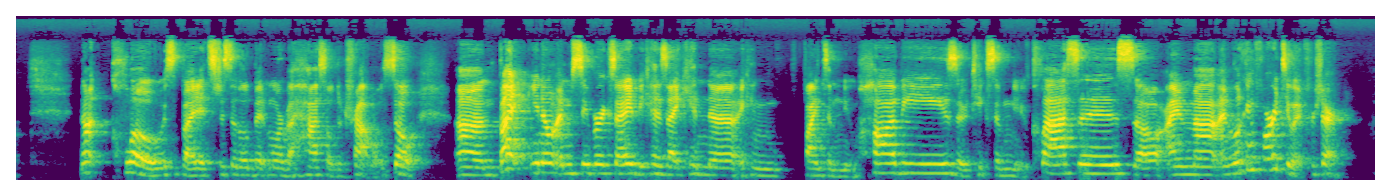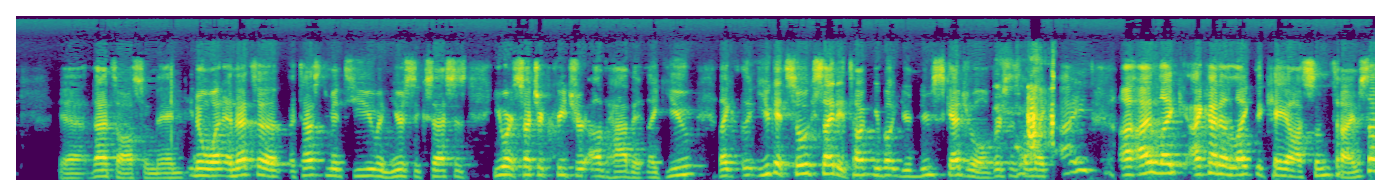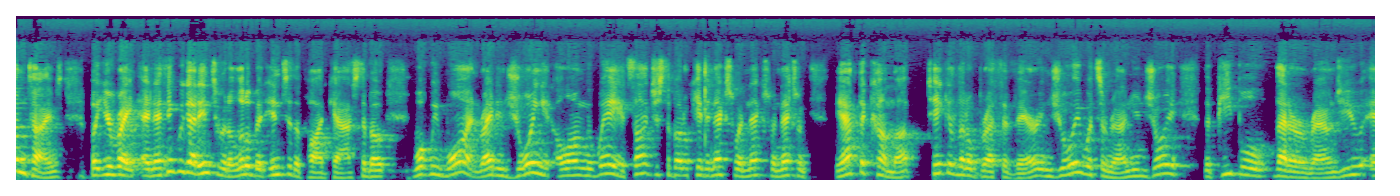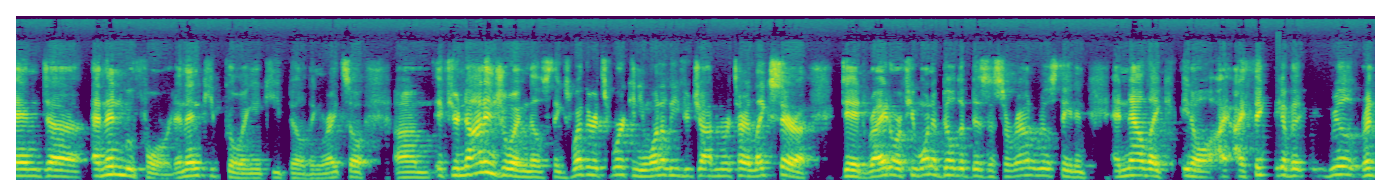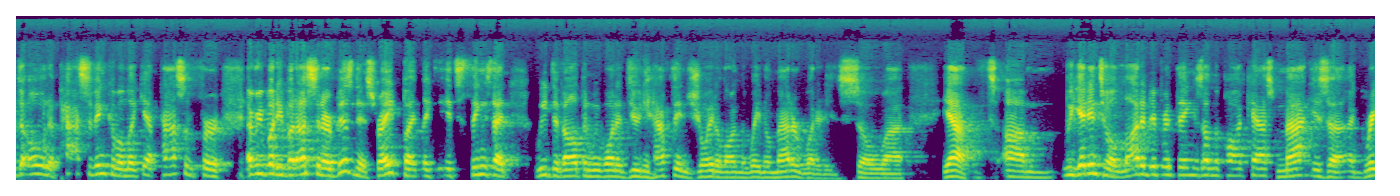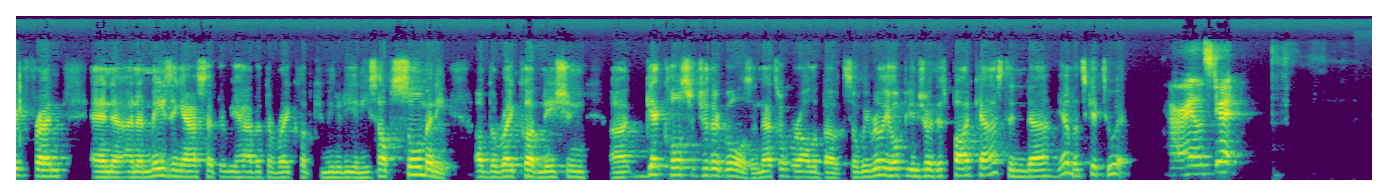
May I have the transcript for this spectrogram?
not close, but it's just a little bit more of a hassle to travel. So, um, but you know, I'm super excited because I can uh, I can find some new hobbies or take some new classes. So I'm uh, I'm looking forward to it for sure. Yeah, that's awesome, man. You know what? And that's a, a, testament to you and your successes. You are such a creature of habit. Like you, like you get so excited talking about your new schedule versus I'm like, I, I like, I kind of like the chaos sometimes, sometimes, but you're right. And I think we got into it a little bit into the podcast about what we want, right? Enjoying it along the way. It's not just about, okay, the next one, next one, next one. You have to come up, take a little breath of air, enjoy what's around you, enjoy the people that are around you and, uh, and then move forward and then keep going and keep building right? So um, if you're not enjoying those things, whether it's work and you want to leave your job and retire, like Sarah did, right? Or if you want to build a business around real estate and and now like you know, I, I think of it real rent to own a passive income. I'm like, yeah, passive for everybody but us in our business, right? But like it's things that we develop and we want to do, and you have to enjoy it along the way, no matter what it is. So. Uh, yeah, um, we get into a lot of different things on the podcast. Matt is a, a great friend and a, an amazing asset that we have at the REITE Club community, and he's helped so many of the REITE Club Nation uh, get closer to their goals, and that's what we're all about. So we really hope you enjoy this podcast, and uh, yeah, let's get to it. All right, let's do it.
